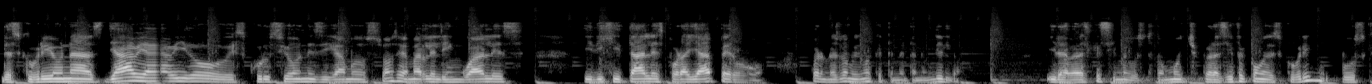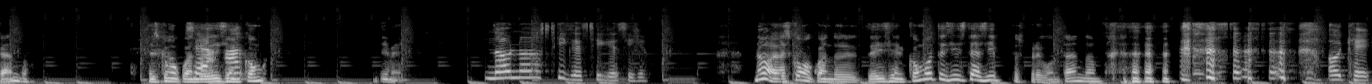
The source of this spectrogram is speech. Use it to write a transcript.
Descubrí unas, ya había habido excursiones, digamos, vamos a llamarle linguales y digitales por allá, pero, pero no es lo mismo que te metan un dildo y la verdad es que sí me gustó mucho, pero así fue como descubrí, buscando. Es como cuando dicen, ah, ¿cómo? Dime. No, no, sigue, sigue, sigue. No, es como cuando te dicen, ¿cómo te hiciste así? Pues preguntando. ok,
